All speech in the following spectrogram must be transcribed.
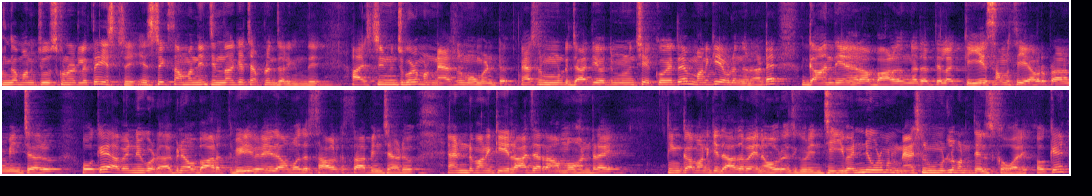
ఇంకా మనం చూసుకున్నట్లయితే హిస్టరీ. హిస్టరీకి సంబంధించి ఇందాకే చెప్పడం జరిగింది. ఆ హిస్టరీ నుంచి కూడా మన నేషనల్ మూమెంట్ నేషనల్ మూమెంట్ జాతీయ ఉద్యమం నుంచి ఎక్కువైతే మనకి ఇవ్వడం జరిగింది. అంటే గాంధీ నేర బాలగంగాధర్ తిలక్ ఏ సంస్థ ఎవరు ప్రారంభించారు? ఓకే అవన్నీ కూడా అభినవ్ భారత్ విడి వినయ్ దామోదర్ సావర్కర్ స్థాపించాడు. అండ్ మనకి రాజా రామ్మోహన్ రాయ్ ఇంకా మనకి దాదాబాయి నవరోజ్ గురించి ఇవన్నీ కూడా మనం నేషనల్ మూమెంట్లో మనం తెలుసుకోవాలి ఓకే?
